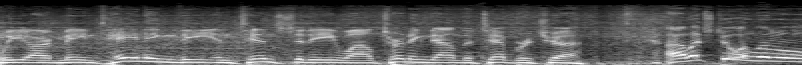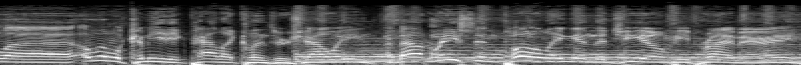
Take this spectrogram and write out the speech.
We are maintaining the intensity while turning down the temperature. Uh, let's do a little uh, a little comedic palate cleanser, shall we? About recent polling in the GOP primary.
